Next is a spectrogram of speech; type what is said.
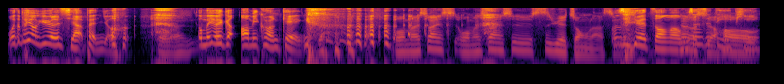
我的朋友约了其他朋友，我们我们有一个 Omicron King，我们算是我们算是四月中了，不是月中哦，我那个们算是第一批。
